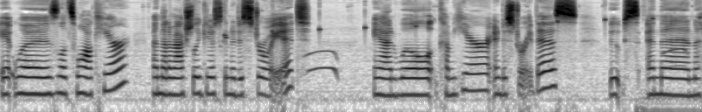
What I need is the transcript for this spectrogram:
It was, let's walk here. And then I'm actually just going to destroy it. And we'll come here and destroy this. Oops. And then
